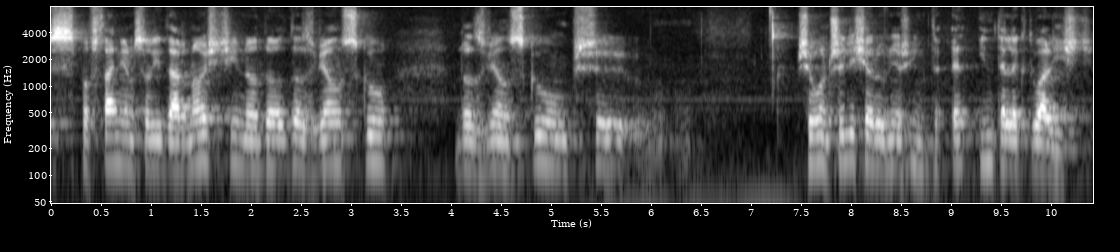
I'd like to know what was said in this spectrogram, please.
z powstaniem Solidarności no do, do związku, do związku przy, przyłączyli się również inte, e, intelektualiści.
